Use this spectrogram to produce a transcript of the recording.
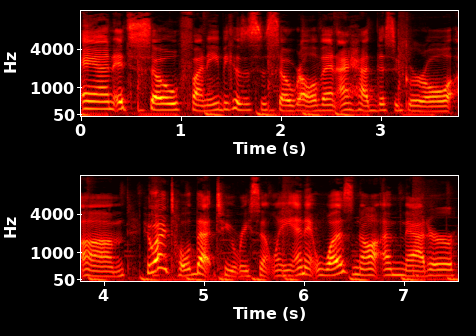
And it's so funny because this is so relevant. I had this girl um, who I told that to recently, and it was not a matter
